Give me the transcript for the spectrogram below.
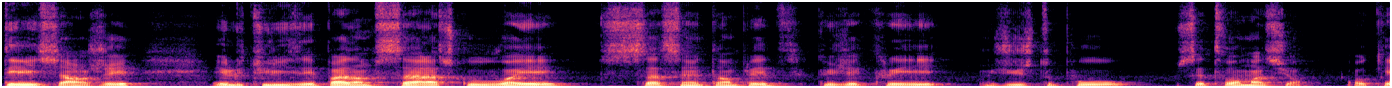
télécharger et l'utiliser. Par exemple, ça, là, ce que vous voyez, ça, c'est un template que j'ai créé juste pour cette formation. OK?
